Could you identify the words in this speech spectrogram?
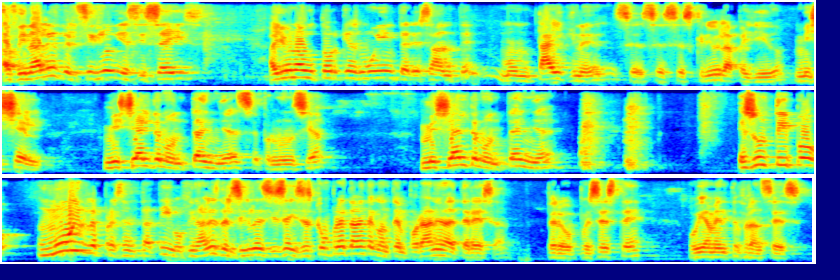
A finales del siglo XVI hay un autor que es muy interesante, Montaigne, se, escribe el apellido, Michel, Michel de Montaigne se pronuncia. Michel de Montaigne es un tipo muy representativo, finales del siglo XVI, es completamente contemporáneo de Teresa, pero pues este, obviamente francés.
